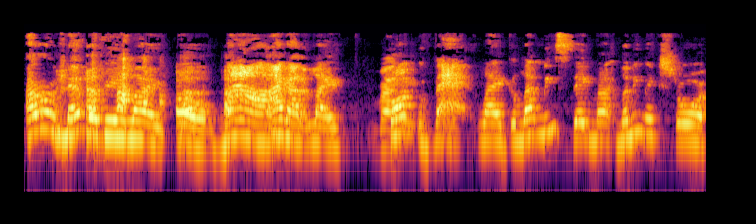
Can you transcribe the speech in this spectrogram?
I remember being like, oh, nah, I gotta like, right. fuck that. Like, let me stay my, let me make sure,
